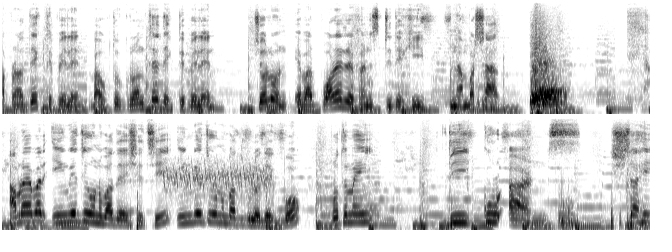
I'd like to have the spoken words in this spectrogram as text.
আপনারা দেখতে পেলেন, বা উক্ত গ্রন্থে দেখতে পেলেন। চলুন এবার পরের রেফারেন্সটি দেখি, নাম্বার সাত। আমরা এবার ইংরেজি অনুবাদে এসেছি। ইংরেজি অনুবাদগুলো দেখব। প্রথমেই, দি কুরআনস শাহি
